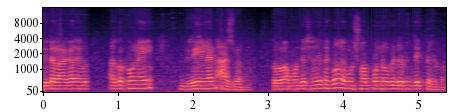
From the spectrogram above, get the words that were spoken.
যেটা লাগালে আর কখনোই গ্রিন লাইন আসবে না। তো আমাদের সাথে থাকুন এবং সম্পূর্ণ ভিডিওটি দেখতে থাকুন।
